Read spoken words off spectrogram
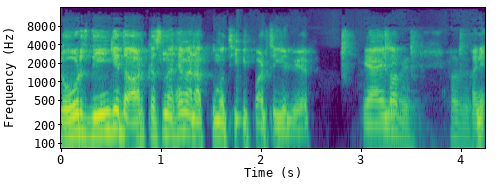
Doors deyince de arkasından hemen aklıma Tea Party geliyor. Yani tabii, tabii. hani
